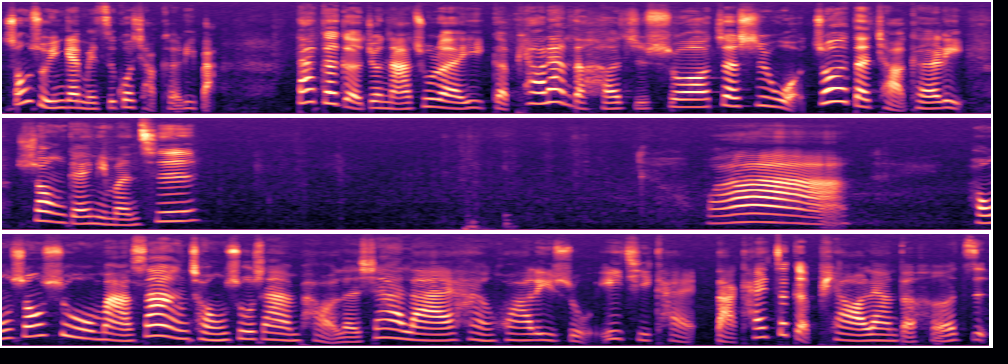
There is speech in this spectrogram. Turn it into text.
松鼠应该没吃过巧克力吧？”大哥哥就拿出了一个漂亮的盒子，说：“这是我做的巧克力，送给你们吃。”哇！红松鼠马上从树上跑了下来，和花栗鼠一起开打开这个漂亮的盒子。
